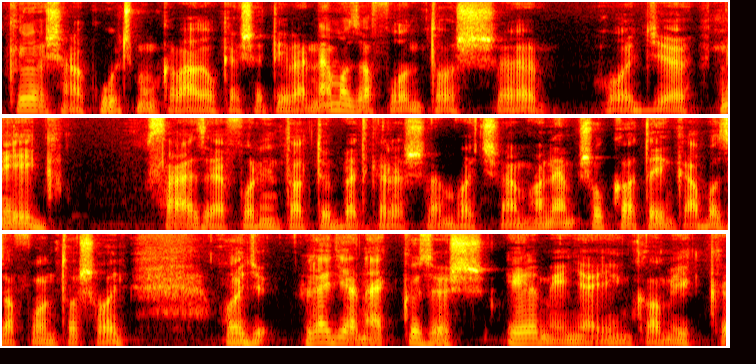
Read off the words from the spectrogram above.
különösen a kulcsmunkavállalók esetében nem az a fontos, hogy még 100 ezer forinttal többet keresem, vagy sem, hanem sokkal inkább az a fontos, hogy, hogy legyenek közös élményeink, amik,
